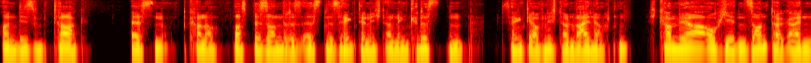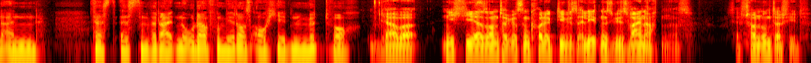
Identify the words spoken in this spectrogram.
an diesem Tag essen und kann auch was Besonderes essen. Das hängt ja nicht an den Christen. Das hängt ja auch nicht an Weihnachten. Ich kann mir ja auch jeden Sonntag ein, ein Festessen bereiten oder von mir aus auch jeden Mittwoch. Ja, aber nicht jeder Sonntag ist ein kollektives Erlebnis, wie es Weihnachten ist. Ist ja schon ein Unterschied.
